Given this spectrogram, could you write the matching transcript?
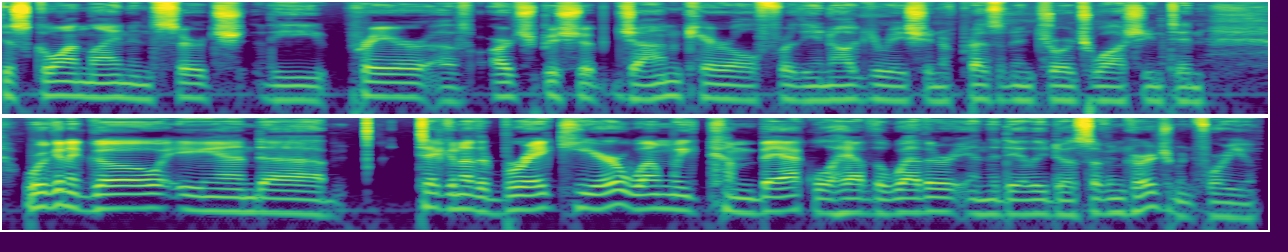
just go online and search the prayer of Archbishop John Carroll for the inauguration of President George Washington. We're going to go and uh, take another break here. When we come back, we'll have the weather and the daily dose of encouragement for you.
